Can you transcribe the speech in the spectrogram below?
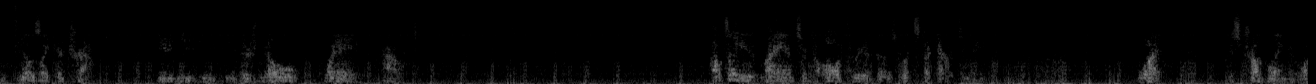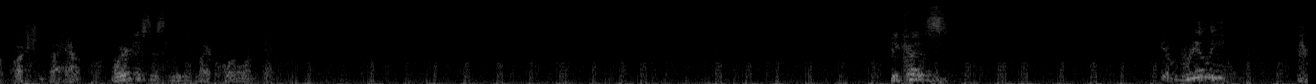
It feels like you're trapped. You, you, you, there's no way out. I'll tell you my answer to all three of those, what stuck out to me. What is troubling and what questions I have. Where does this leave my 401k? Because it really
